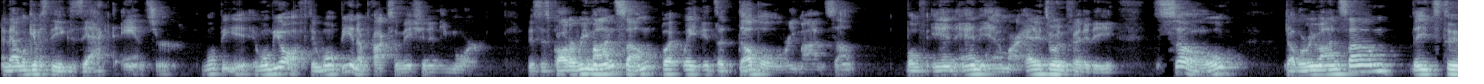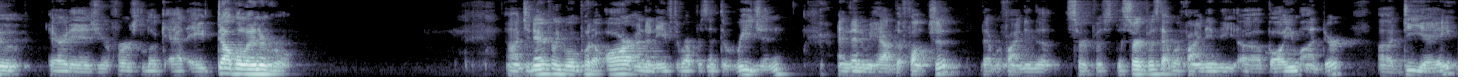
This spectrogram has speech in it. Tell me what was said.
and that will give us the exact answer. It won't be it won't be off. There won't be an approximation anymore. This is called a Riemann sum, but wait, it's a double Riemann sum. Both n and m are headed to infinity. So, double Riemann sum leads to, there it is, your first look at a double integral. Uh, generically, we'll put a r underneath to represent the region, and then we have the function that we're finding the surface, the surface that we're finding the uh, volume under. Uh, dA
